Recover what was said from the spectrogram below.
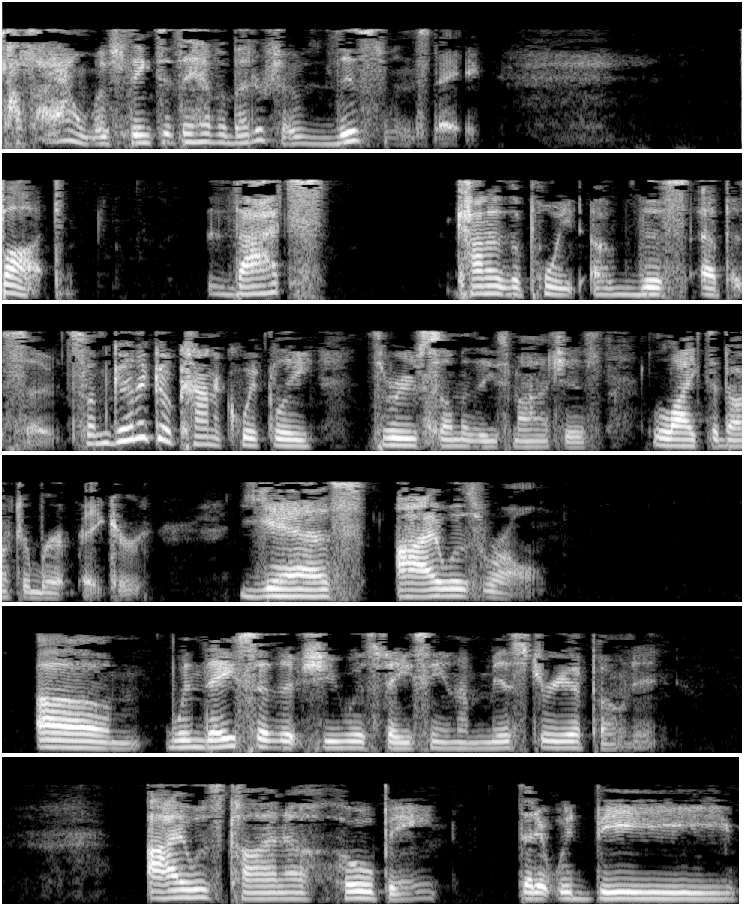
cause I almost think that they have a better show this Wednesday. But, that's kind of the point of this episode. So I'm gonna go kind of quickly through some of these matches, like the Dr. Britt Baker. Yes, I was wrong um, when they said that she was facing a mystery opponent, I was kind of hoping that it would be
